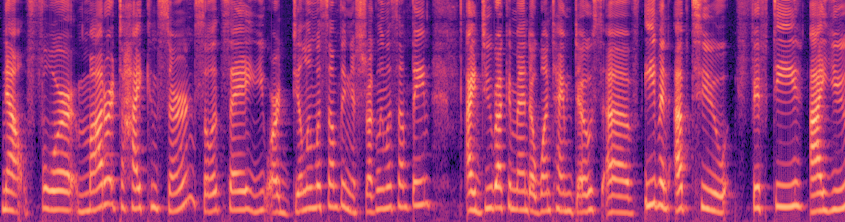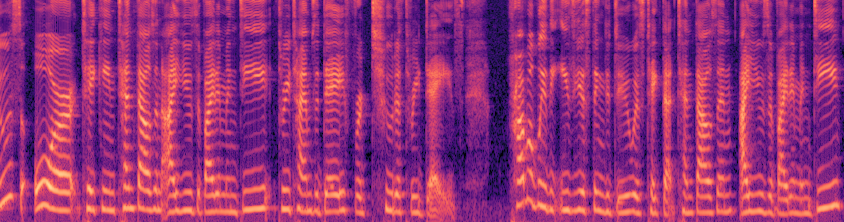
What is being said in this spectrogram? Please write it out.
Now, for moderate to high concern, so let's say you are dealing with something, you're struggling with something, I do recommend a one time dose of even up to 50 IUs or taking 10,000 IUs of vitamin D three times a day for two to three days. Probably the easiest thing to do is take that 10,000 IUs of vitamin D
